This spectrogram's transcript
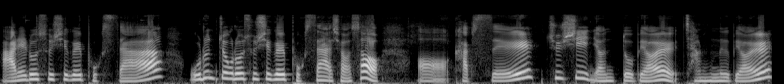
아래로 수식을 복사, 오른쪽으로 수식을 복사하셔서 어, 값을 출시 연도별, 장르별,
